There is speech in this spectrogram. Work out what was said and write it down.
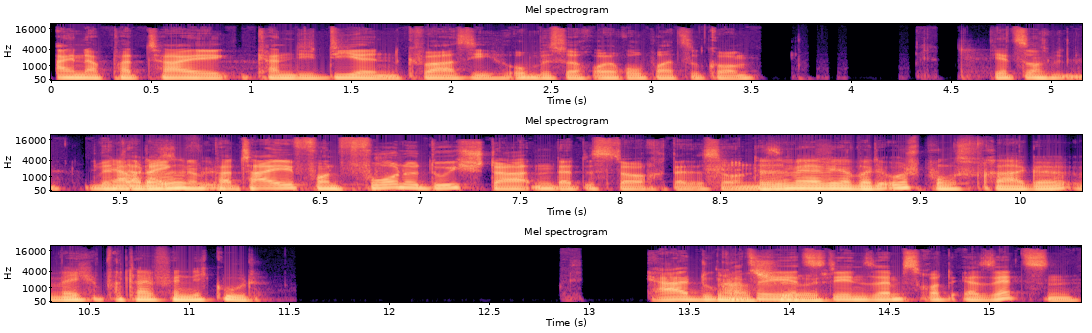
einer Partei kandidieren, quasi, um bis nach Europa zu kommen. Jetzt noch mit Ja, der eigenen Partei von vorne durchstarten, das ist doch, das ist doch Da sind wir ja wieder bei der Ursprungsfrage, welche Partei finde ich gut? Ja, du Ja, kannst ja jetzt den Semsrott ersetzen.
